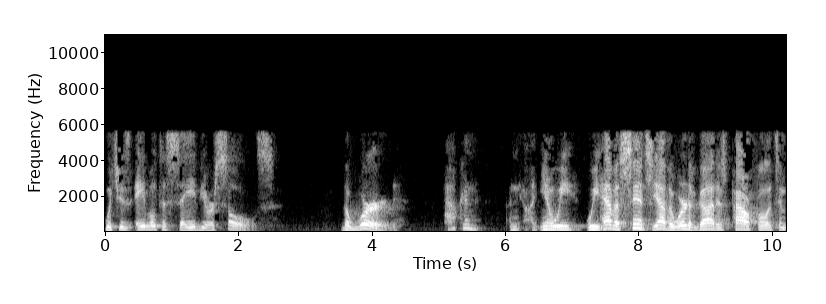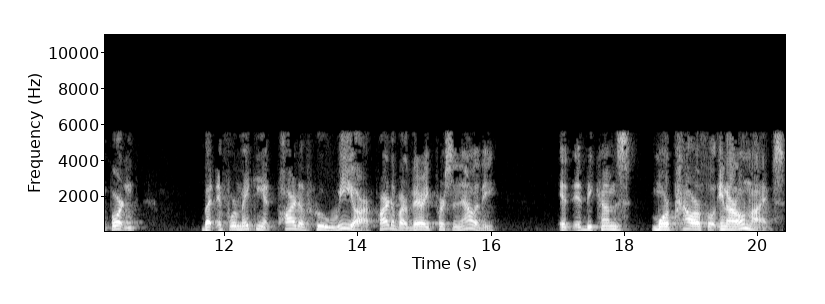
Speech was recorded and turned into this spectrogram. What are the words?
which is able to save your souls. The word. How can, you know, we, we have a sense, yeah, the word of God is powerful, it's important, but if we're making it part of who we are, part of our very personality, it, it becomes more powerful in our own lives.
